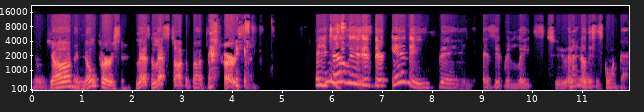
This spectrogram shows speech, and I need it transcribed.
No job and no person. Let's let's talk about the person. Can you tell me, is there anything as it relates to, and I know this is going back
